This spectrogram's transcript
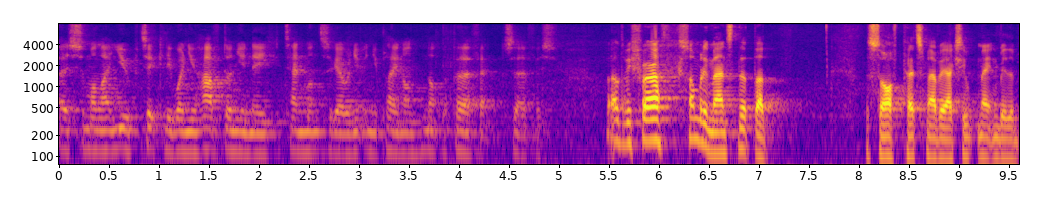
as someone like you, particularly when you have done your knee 10 months ago and, you, and you're playing on not the perfect surface? Well, to be fair, somebody mentioned it that the soft pitch maybe actually mightn't be the,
